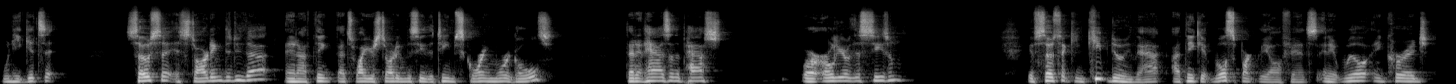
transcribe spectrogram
when he gets it. Sosa is starting to do that, and I think that's why you're starting to see the team scoring more goals than it has in the past or earlier this season. If Sosa can keep doing that, I think it will spark the offense and it will encourage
